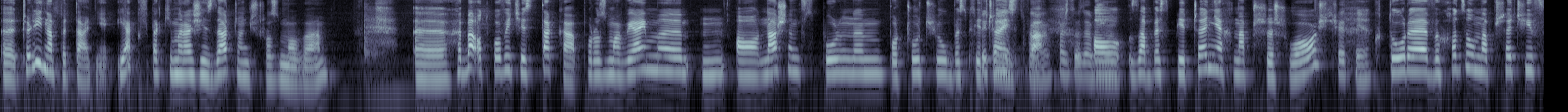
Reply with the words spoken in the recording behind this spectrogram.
E, czyli na pytanie, jak w takim razie zacząć rozmowę chyba odpowiedź jest taka: porozmawiajmy mm, o naszym wspólnym poczuciu bezpieczeństwa, bezpieczeństwa o zabezpieczeniach na przyszłość, Świetnie. które wychodzą naprzeciw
